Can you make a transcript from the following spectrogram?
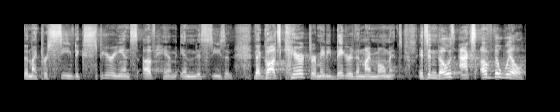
than my perceived experience of Him in this season, that God's character may be bigger than my moment. It's in those acts of the will,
